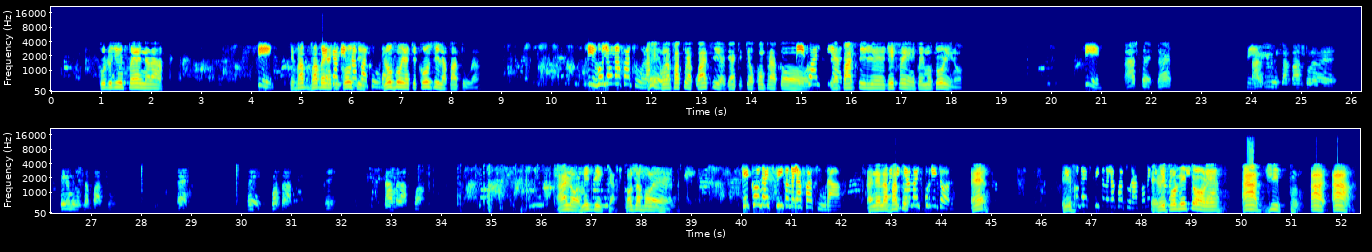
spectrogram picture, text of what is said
Con gli impennera. Sì. Ti va, va bene anche così? Lo vuoi anche così la fattura? Sì, voglio una fattura. Eh, una fattura qualsiasi, anche che ho comprato Sì, le pastiglie dei freni per il motorino. Sì. Aspetta, eh. sì. Ah, io mi sta fattura, eh. Spiegami questa fattura. Eh. Ehi, porta l'acqua. Eh. Dammi l'acqua. Allora, mi dica, cosa vuole? Che cosa hai scritto nella fattura? Eh, nella Come si fattura... chiama il fornitore? Eh? Che Il, cosa hai scritto nella fattura? Come si il chiama il rifornitore? A, Jeep. A, A.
